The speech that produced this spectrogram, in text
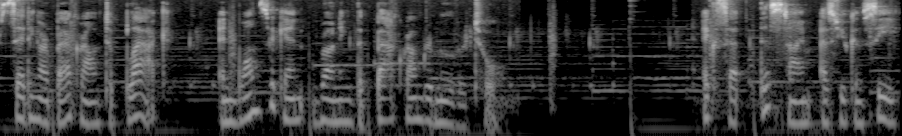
Setting our background to black and once again running the background remover tool except this time, as you can see,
